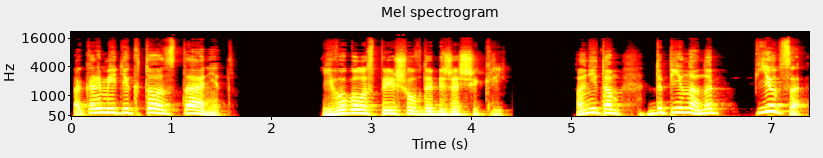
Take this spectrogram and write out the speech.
А кормить и кто станет? Его голос перешел в добежащий крик. Они там до пьяна Пьются,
